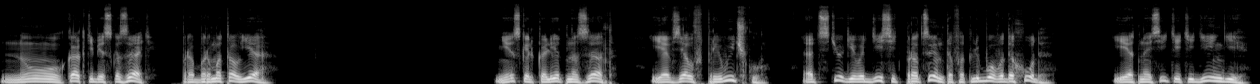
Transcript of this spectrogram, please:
Ну, как тебе сказать, пробормотал я. Несколько лет назад я взял в привычку отстегивать 10% от любого дохода и относить эти деньги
